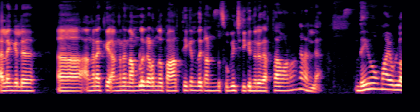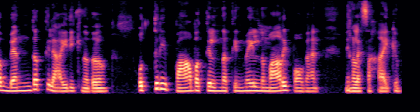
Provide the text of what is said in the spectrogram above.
അല്ലെങ്കിൽ അങ്ങനെയൊക്കെ അങ്ങനെ നമ്മൾ കിടന്ന് പ്രാർത്ഥിക്കുന്നത് കണ്ട് സുഖിച്ചിരിക്കുന്ന ഒരു കർത്താവാണോ? അങ്ങനല്ല. ദൈവവുമായുള്ള ബന്ധത്തിലായിരിക്കുന്നത് ഒത്തിരി പാപത്തിൽ നിന്ന് തിന്മയിൽ നിന്ന് മാറിപ്പോകാൻ നിങ്ങളെ സഹായിക്കും.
